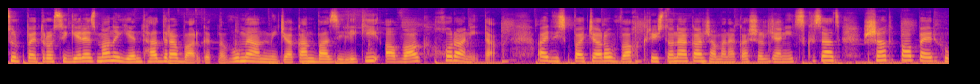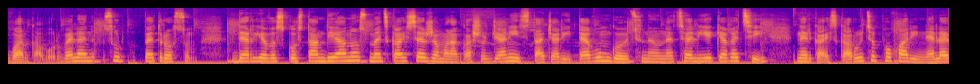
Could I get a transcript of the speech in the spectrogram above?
Սուրբ Պետրոսի գերեզմանը ենթադրաբար գտնվում է անմիջական բազիլիկի ավագ խորանի տակ։ Այդ իսկ պատճառով վաղ քրիստոնեական ժամանակաշրջանից սկսած շատ պապեր հուղարկավորվել են Սուրբ Պետրոսում։ Դեռևս Կոստանդիանոս մեծ կայսեր ժամանակաշրջանից տաճարի տեղում գոյություն է ունեցել եկեղեցի։ Ներկայիս կառույցը փոխարինել է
